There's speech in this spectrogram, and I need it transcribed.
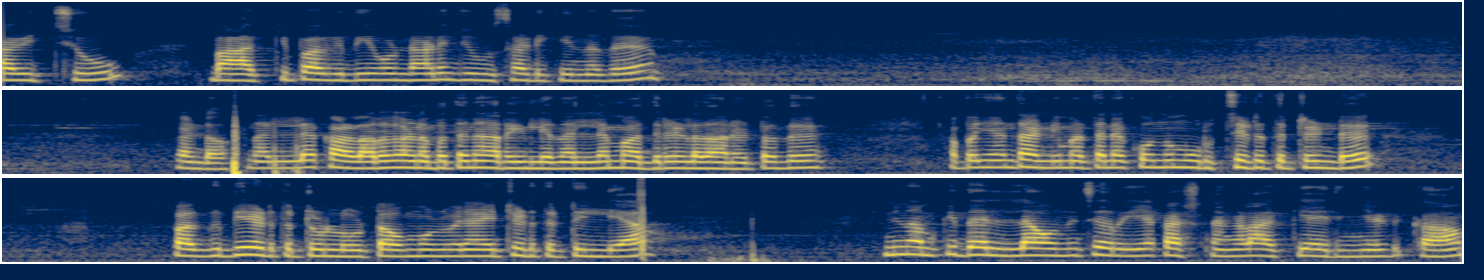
കഴിച്ചു. ബാക്കി പകുതി കൊണ്ടാണ് ജ്യൂസ് അടിക്കുന്നത്. കണ്ടോ? നല്ല കളർ കാണുമ്പോൾ തന്നെ അറിയില്ലേ? നല്ല മധുരമുള്ളതാണ് കേട്ടോ അത് അപ്പോൾ ഞാൻ തണ്ണിമത്തനൊക്കെ ഒന്ന് മുറിച്ചെടുത്തിട്ടുണ്ട്. പകുതി എടുത്തിട്ടുള്ളൂ കേട്ടോ. മുഴുവനായിട്ട് എടുത്തിട്ടില്ല. ഇനി നമുക്കിതെല്ലാം ഒന്ന് ചെറിയ കഷ്ണങ്ങളാക്കി അരിഞ്ഞെടുക്കാം.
